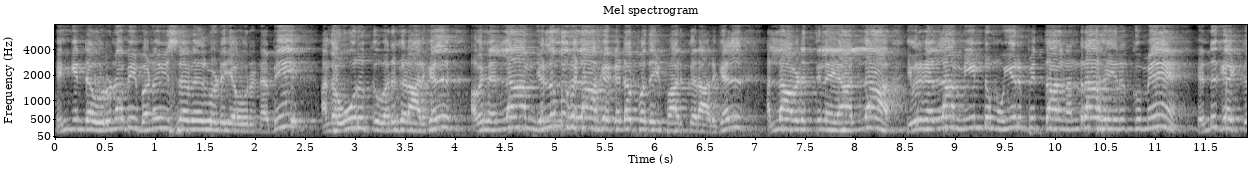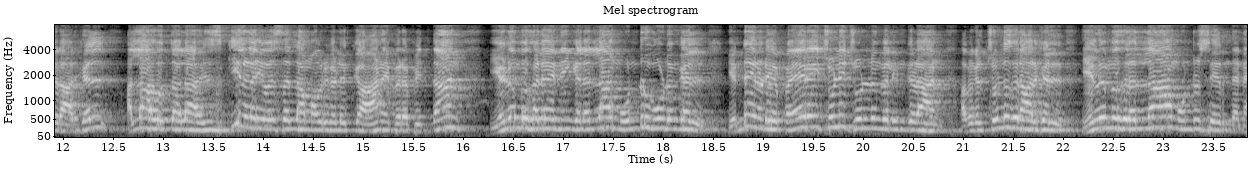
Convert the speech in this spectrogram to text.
என்கின்ற ஒரு நபி பனு ஒரு நபி அந்த ஊருக்கு வருகிறார்கள். அவர்கள் எல்லாம் எலும்புகளாக கிடப்பதை பார்க்கிறார்கள். அல்லாவிடத்திலே "யா அல்லாஹ் இவர்கள் எல்லாம் மீண்டும் உயிர்ப்பித்தால் நன்றாக இருக்குமே? என்று கேட்கிறார்கள். அல்லாஹு தாலா ஹிஸ்கீல் அலைஹி அவர்களுக்கு ஆணை பிறப்பித்தான். எலும்புகளே நீங்கள் எல்லாம் ஒன்று கூடுங்கள் என்று என்னுடைய பெயரை சொல்லி சொல்லுங்கள் என்கிறான். அவர்கள் சொல்லுகிறார்கள் எலும்புகள் எல்லாம் ஒன்று சேர்ந்தன.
